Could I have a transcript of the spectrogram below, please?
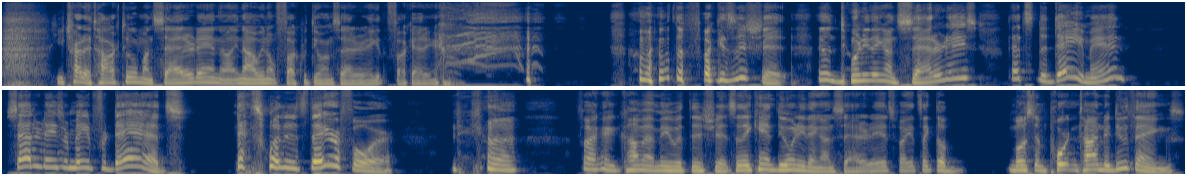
you try to talk to them on Saturday, and they're like, "No, we don't fuck with you on Saturday. Get the fuck out of here." I'm like, "What the fuck is this shit? They don't do anything on Saturdays. That's the day, man. Saturdays are made for dads. That's what it's there for." You're gonna fucking come at me with this shit. So they can't do anything on Saturday. It's like it's like the most important time to do things.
